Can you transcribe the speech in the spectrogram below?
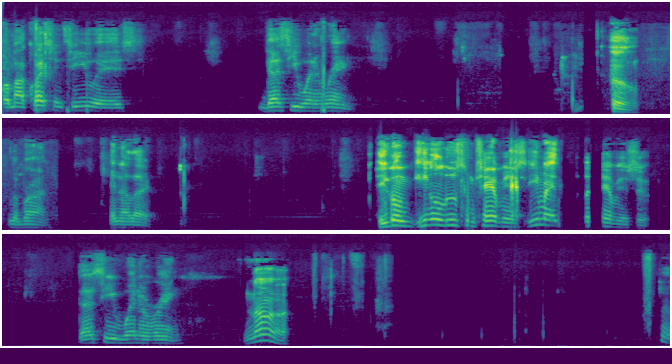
or my question to you is, does he win a ring, Who? LeBron, in LA? He gonna he gonna lose some championship. He might lose a championship. Does he win a ring? No, hmm.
